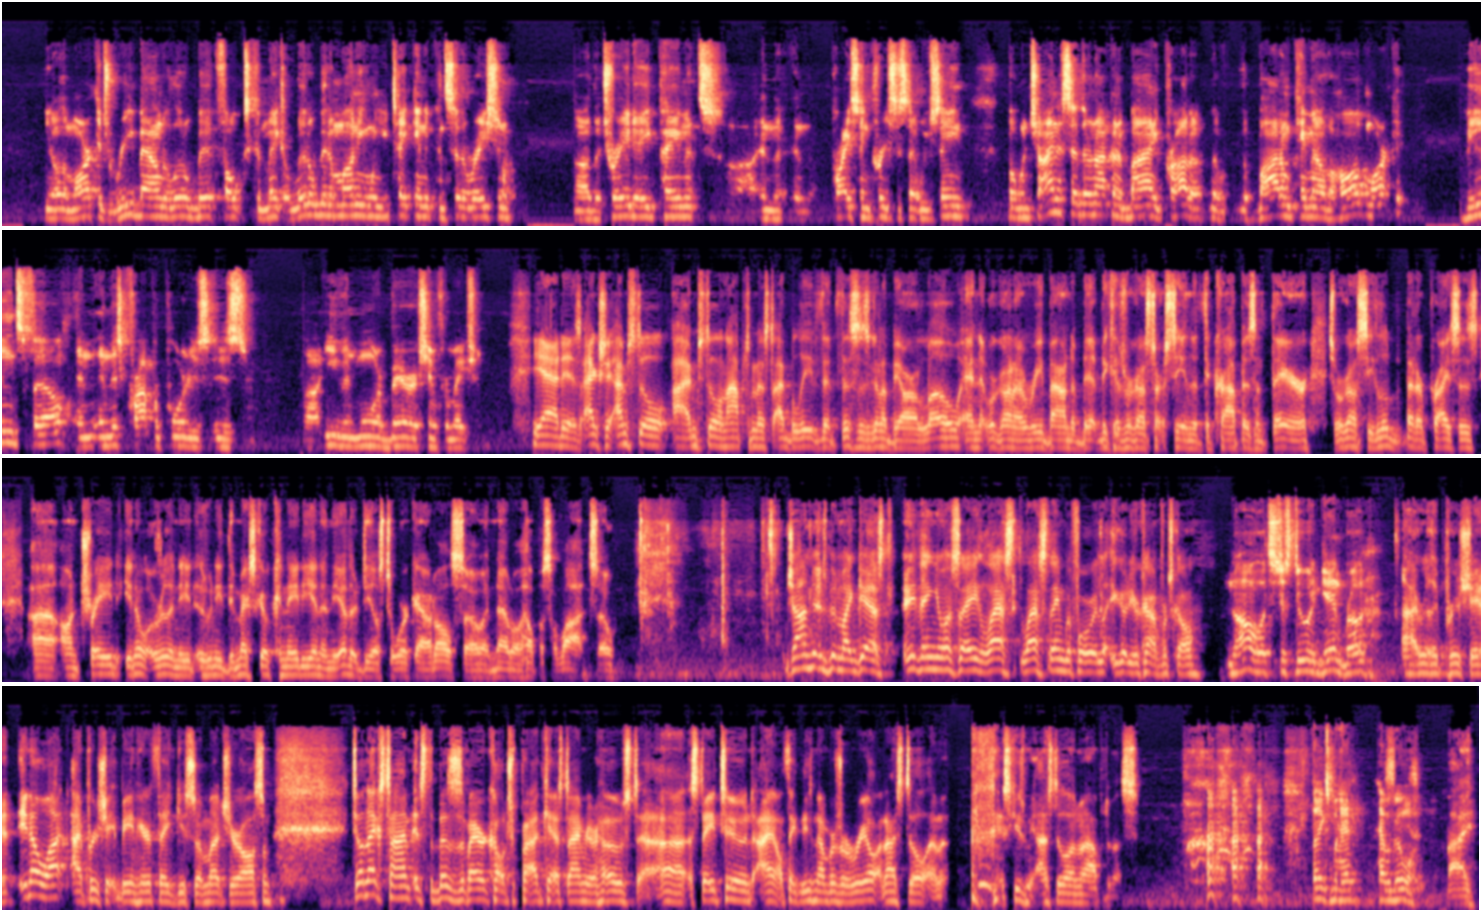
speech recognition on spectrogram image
you know, the markets rebound a little bit. Folks could make a little bit of money when you take into consideration uh, the trade aid payments uh, and, the, and the price increases that we've seen. But when China said they're not going to buy any product, the, the bottom came out of the hog market. beans fell, and, and this crop report is is uh, even more bearish information. Yeah, it is. Actually, I'm still I'm still an optimist. I believe that this is going to be our low and that we're going to rebound a bit because we're going to start seeing that the crop isn't there. So we're going to see a little bit better prices uh, on trade. You know what we really need is we need the Mexico Canadian and the other deals to work out also, and that will help us a lot. So. John Newton's been my guest. Anything you want to say? Last last thing before we let you go to your conference call. No, let's just do it again, brother. I really appreciate it. You know what? I appreciate being here. Thank you so much. You're awesome. Till next time, it's the Business of Agriculture podcast. I'm your host. Uh, stay tuned. I don't think these numbers are real, and I still am. excuse me. I still am an optimist. Thanks, man. Have a good one. Bye.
